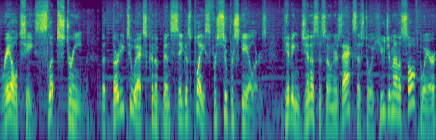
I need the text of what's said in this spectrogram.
Rail Chase, Slipstream. The 32X could have been Sega's place for superscalers, giving Genesis owners access to a huge amount of software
